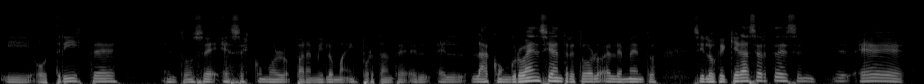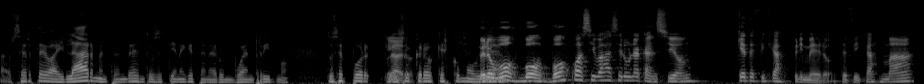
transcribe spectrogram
y, o triste, entonces ese es como lo, para mí lo más importante, el, el, la congruencia entre todos los elementos. Si lo que quiere hacerte es eh, hacerte bailar, ¿me entendés? Entonces tiene que tener un buen ritmo. Entonces por claro. eso creo que es como... Pero bien. vos, vos, vos cuando si vas a hacer una canción, ¿qué te fijas primero? ¿Te fijas más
